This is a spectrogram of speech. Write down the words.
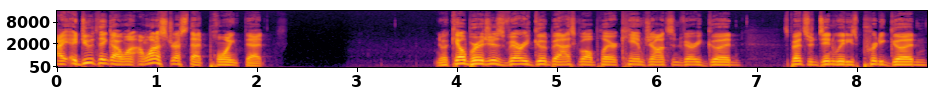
I do think I want I want to stress that point that Mikal Bridges, very good basketball player. Cam Johnson, very good. Spencer Dinwiddie's pretty good,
